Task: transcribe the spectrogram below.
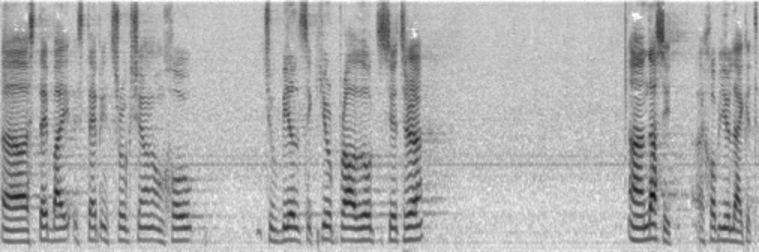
uh, step-by-step -step instruction on how to build secure products, etc. And that's it. I hope you like it.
